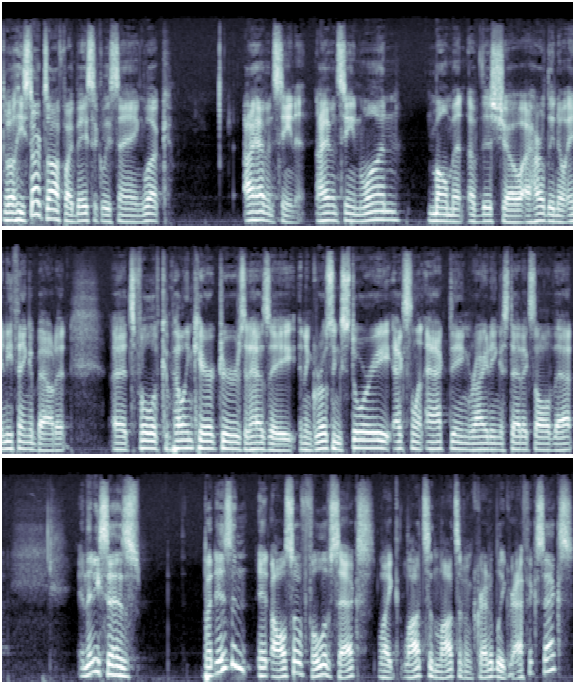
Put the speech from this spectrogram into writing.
Well, he starts off by basically saying, "Look, I haven't seen it. I haven't seen one moment of this show. I hardly know anything about it. Uh, it's full of compelling characters. It has a an engrossing story, excellent acting, writing, aesthetics, all of that." And then he says, "But isn't it also full of sex? Like lots and lots of incredibly graphic sex?"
